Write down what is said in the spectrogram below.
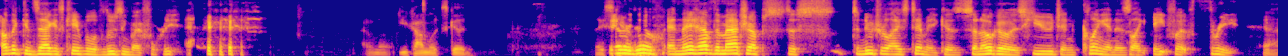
I don't think Gonzaga is capable of losing by 40. I don't know. UConn looks good. They Yeah, they do, and they have the matchups to to neutralize Timme because Sanogo is huge and Clingan is like eight foot three. Yeah,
